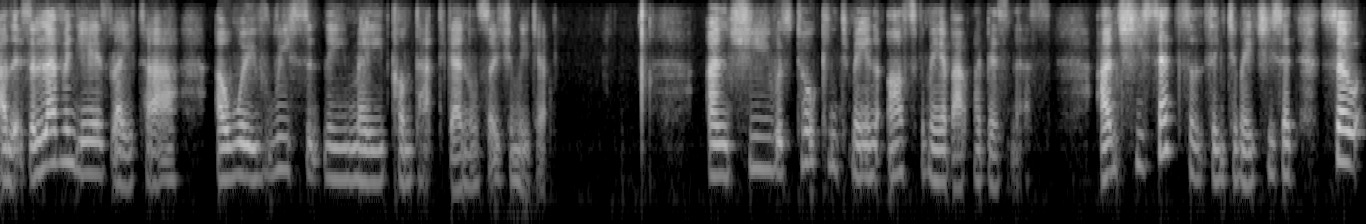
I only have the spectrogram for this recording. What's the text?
And it's 11 years later, and we've recently made contact again on social media. And she was talking to me and asking me about my business. And she said something to me. She said, So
